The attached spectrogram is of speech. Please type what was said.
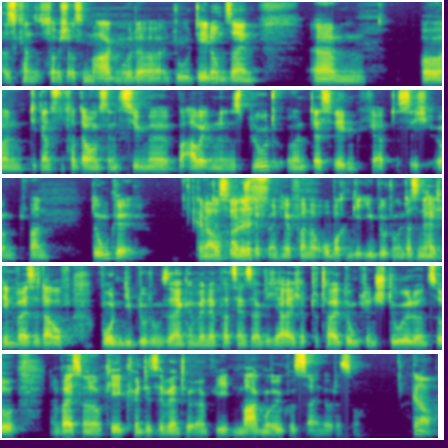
also es kann zum Beispiel aus dem Magen oder Duodenum sein, ähm, und die ganzen Verdauungsenzyme bearbeiten das Blut und deswegen färbt es sich irgendwann dunkel. Genau, Und deswegen also das- spricht man hier von der oberen GI-Blutung. Und das sind halt Hinweise darauf, wo denn die Blutung sein kann. Wenn der Patient sagt, ja, ich habe total dunklen Stuhl und so, dann weiß man, okay, könnte es eventuell irgendwie ein Magenulkus sein oder so. Genau.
